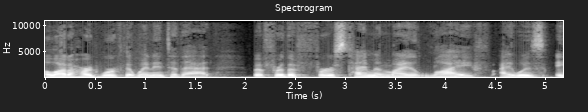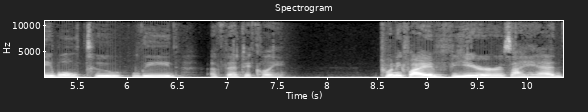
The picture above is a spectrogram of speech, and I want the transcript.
a lot of hard work that went into that. But for the first time in my life, I was able to lead authentically. 25 years I had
